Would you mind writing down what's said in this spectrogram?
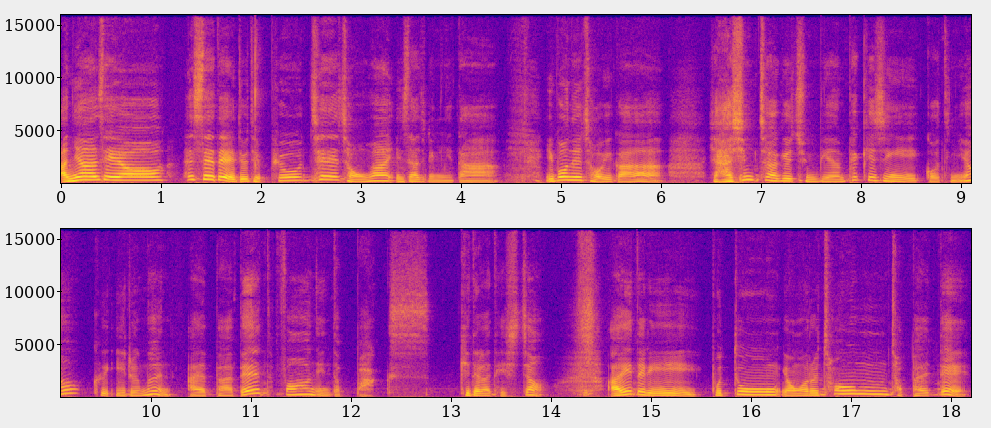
안녕하세요. 헬세대 에듀 대표 최정화 인사드립니다. 이번에 저희가 야심차게 준비한 패키징이 있거든요. 그 이름은 알파벳 Fun in the Box. 기대가 되시죠? 아이들이 보통 영어를 처음 접할 때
